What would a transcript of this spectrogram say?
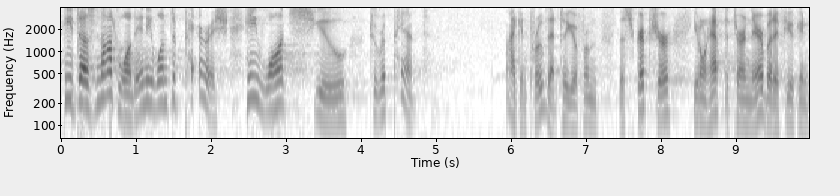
He does not want anyone to perish, he wants you to repent. I can prove that to you from the scripture. You don't have to turn there, but if you can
